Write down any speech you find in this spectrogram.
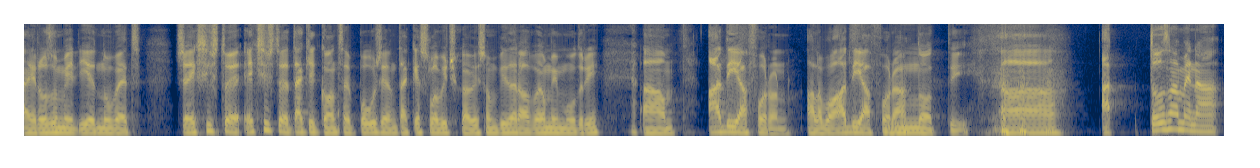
aj rozumieť jednu vec, že existuje, existuje taký koncept, použijem také slovičko, aby som vyzeral veľmi múdry, um, adiaforon, alebo adiafora. No ty. A, a to znamená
